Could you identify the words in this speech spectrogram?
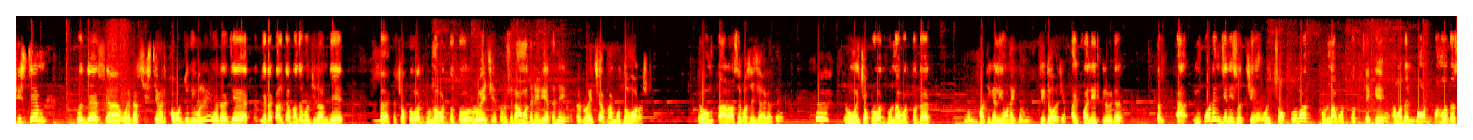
সিস্টেম ওয়েদার সিস্টেমের খবর যদি বলি, এটা যে যেটা কালকে আপনাদের বলছিলাম যে একটা চক্রবাত ঘূর্ণাবর্ত তো রয়েছে, তবে সেটা আমাদের এরিয়াতে নেই। রয়েছে আপনার মধ্য মহারাষ্ট্র এবং তার আশেপাশের জায়গাতে। এবং ওই চক্রবাত ঘূর্ণাবর্তটার ভার্টিক্যালি অনেক দূর বিস্তৃত আছে five point eight kilometre important জিনিস হচ্ছে, ওই চক্রবাত ঘূর্ণাবর্ত থেকে আমাদের নর্থ বাংলাদেশ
